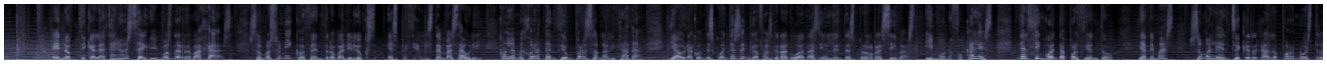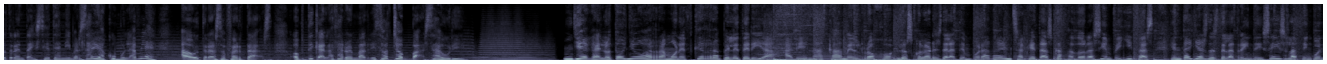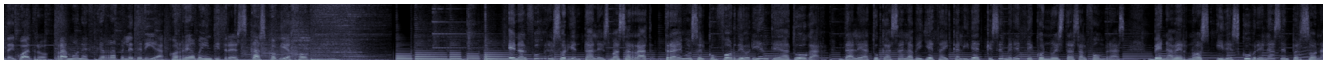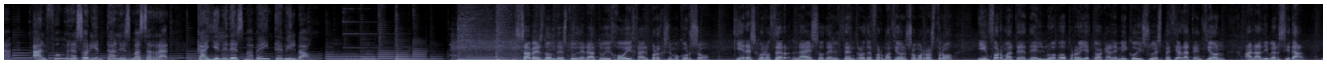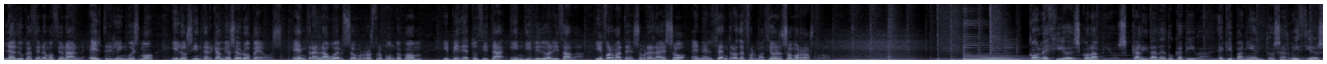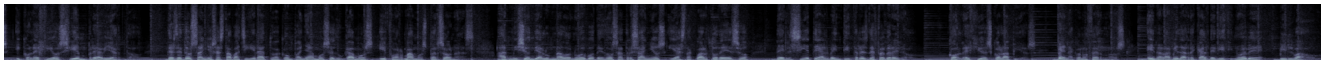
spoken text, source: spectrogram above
En Óptica Lázaro seguimos de rebajas. Somos único centro Barilux, especialista en Basauri, con la mejor atención personalizada. Y ahora con descuentos en gafas graduadas y en lentes progresivas y monofocales del 50%. Y además, súmale el cheque regalo por nuestro 37 aniversario acumulable a otras ofertas. Óptica Lázaro en Madrid 8 Basauri. Llega el otoño a Ramón Ezquerra Peletería. Arena, camel, rojo, los colores de la temporada en chaquetas, cazadoras y en pellizas, en tallas desde la 36 a la 54. Ramón Ezquerra Peletería, Correo 23, Casco Viejo. En Alfombras Orientales Masarrat traemos el confort de Oriente a tu hogar. Dale a tu casa la belleza y calidez que se merece con nuestras alfombras. Ven a vernos y descúbrelas en persona. Alfombras Orientales Masarrat, calle Ledesma 20 Bilbao. ¿Sabes dónde estudiará tu hijo o hija el próximo curso? ¿Quieres conocer la ESO del Centro de Formación Somorrostro? Infórmate del nuevo proyecto académico y su especial atención a la diversidad, la educación emocional, el trilingüismo y los intercambios europeos. Entra en la web somorrostro.com y pide tu cita individualizada. Infórmate sobre la ESO en el Centro de Formación Somorrostro. Colegio Escolapios, calidad educativa, equipamiento, servicios y colegio siempre abierto. Desde dos años hasta bachillerato acompañamos, educamos y formamos personas. Admisión de alumnado nuevo de 2 a 3 años y hasta cuarto de eso del 7 al 23 de febrero. Colegio Escolapios. Ven a conocernos en Alameda Recalde 19, Bilbao.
